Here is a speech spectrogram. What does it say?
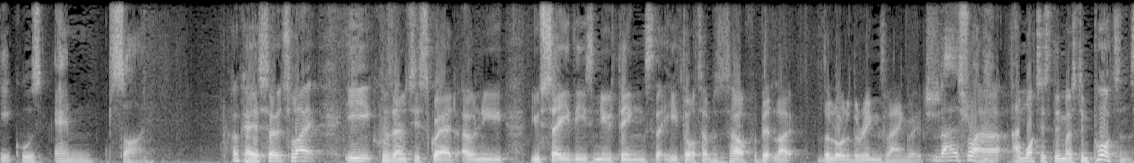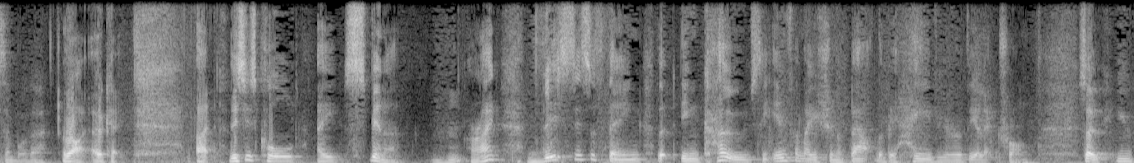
equals m psi. Okay, so it's like E equals mc squared, only you say these new things that he thought of himself, a bit like the Lord of the Rings language. That's right. Uh, and what is the most important symbol there? Right, okay. Right, this is called a spinor. All right? This is a thing that encodes the information about the behavior of the electron. So you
